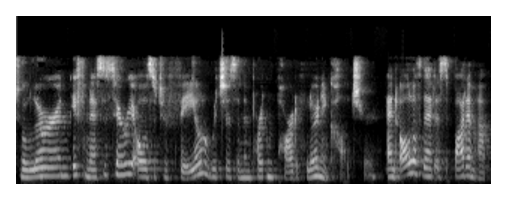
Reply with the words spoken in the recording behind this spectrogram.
to learn, if necessary, also to fail, which is an important part of learning culture. And all of that is bottom up,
